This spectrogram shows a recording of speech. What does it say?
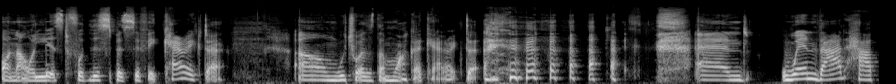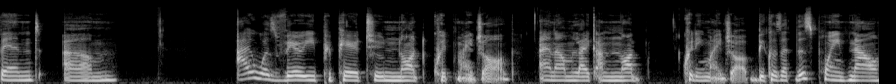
on our list for this specific character, um, which was the Mwaka character. and when that happened, um, I was very prepared to not quit my job. And I'm like, I'm not quitting my job because at this point now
